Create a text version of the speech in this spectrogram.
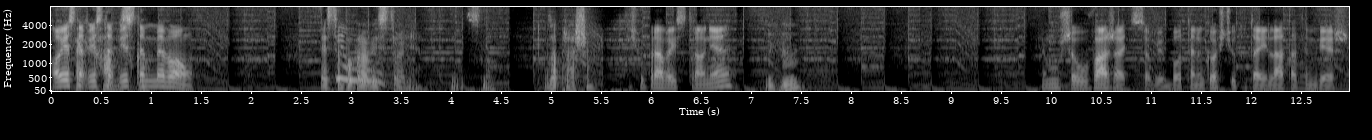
O, jestem, tak jestem, jestem mewą. Jestem po prawej stronie, więc no. Zapraszam. Jesteś po prawej stronie. Mhm. Ja muszę uważać sobie, bo ten gościu tutaj lata tym, wiesz...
